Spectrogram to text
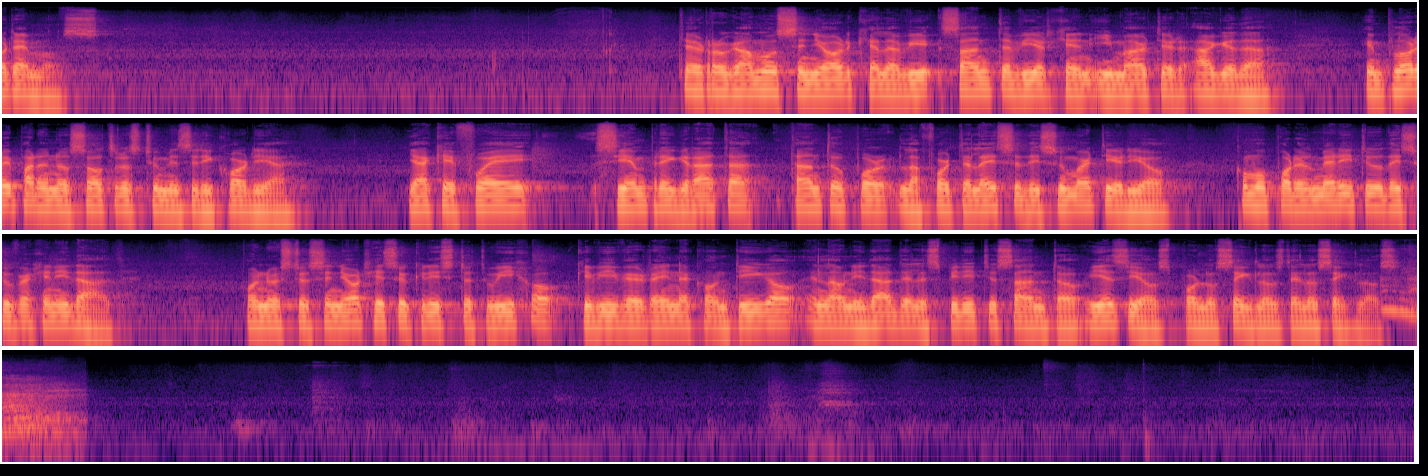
Oremos. Te rogamos, Señor, que la Santa Virgen y Mártir Águeda implore para nosotros tu misericordia, ya que fue siempre grata tanto por la fortaleza de su martirio como por el mérito de su virginidad nuestro Señor Jesucristo, tu Hijo, que vive y reina contigo en la unidad del Espíritu Santo y es Dios por los siglos de los siglos.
